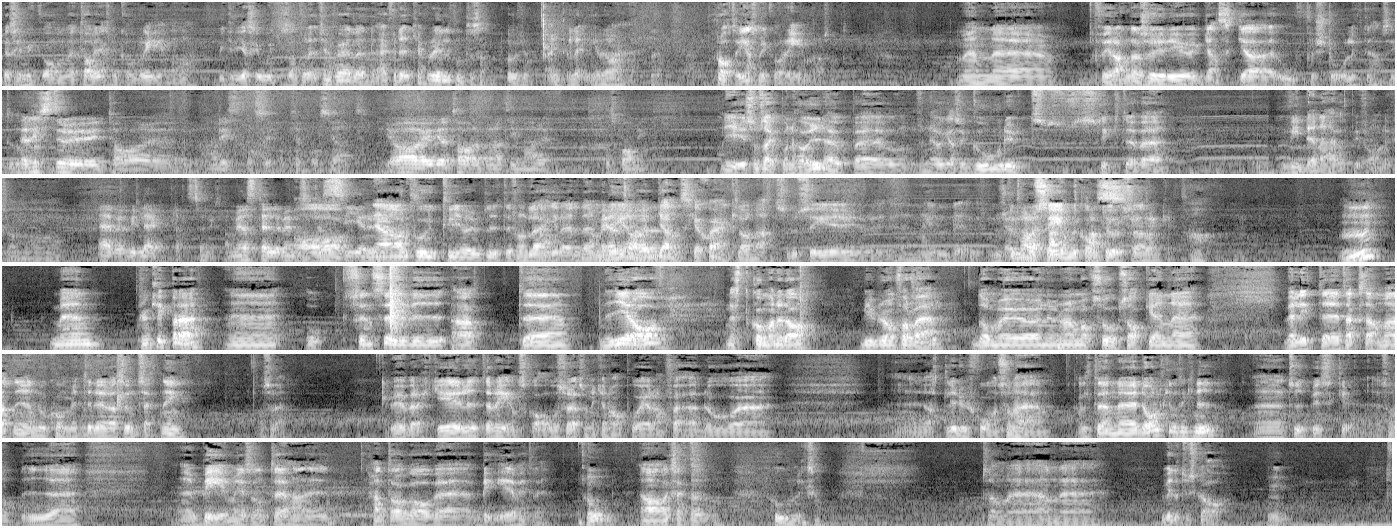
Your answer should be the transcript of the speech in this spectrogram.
Ganska mycket om, eh, talar ganska mycket om renarna. Vilket är ganska ointressant för dig kanske. Eller nej, för dig kanske det är lite intressant. Nej, inte längre. Ja. Nej. Pratar ganska mycket om renar och sånt. Men eh, För er andra så är det ju ganska oförståeligt det han sitter och... Rister tar... eh, Han reser på sig och klär på sig allt. Jag, jag tar några timmar på spaning. Ni är ju som sagt på en höjd här uppe och så ni har ganska god utsikt över vidderna här uppifrån liksom. Även vid lägerplatsen. Liksom. Men jag ställer mig inte så ja, att jag ser ja, du ut. får ju kliva ut lite från lägerelden Ja, men, men det är ändå en en- ganska stjärnklar natt så du ser en hel del. Du skulle nog se om det kom tursar. helt enkelt. Mm. Men du kan klippa där. Eh, och sen säger vi att eh, ni ger av nästkommande dag. Bjuder dem farväl. De är ju nu när de har fått upp saken eh, väldigt eh, tacksamma att ni ändå kommit till deras undsättning. Och sådär. Vi överräcker er lite renskav och sådär som ni kan ha på er färd. Och, eh, eh Atle du får en sån här en liten eh, dolk, en liten kniv. Eh, typisk eh, sånt i eh, B med sånt eh, han- eh, handtag av eh, B, vad heter det? Horn. Ja, exakt. Horn liksom. Som eh, han eh, vill att du ska ha. Mm.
